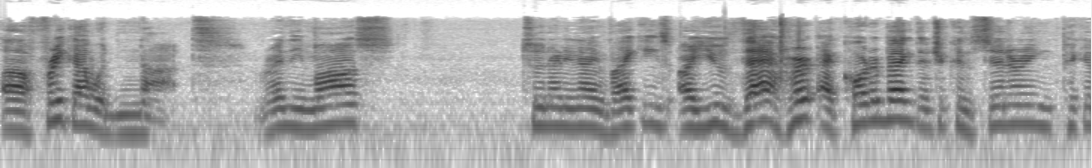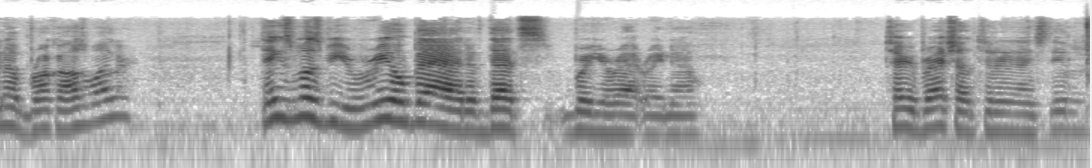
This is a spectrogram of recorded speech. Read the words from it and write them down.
Uh, freak, I would not. Randy Moss, 299 Vikings. Are you that hurt at quarterback that you're considering picking up Brock Osweiler? Things must be real bad if that's where you're at right now. Terry Bradshaw, 299 Steelers.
